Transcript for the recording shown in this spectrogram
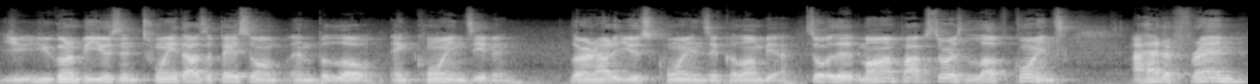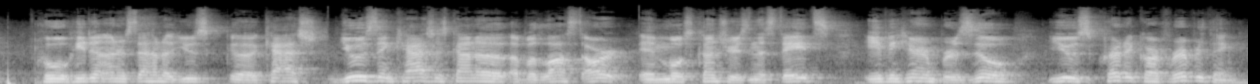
You, are gonna be using 20,000 peso and, and below, and coins even. Learn how to use coins in Colombia. So the mom and pop stores love coins. I had a friend who he didn't understand how to use uh, cash. Using cash is kind of, of a lost art in most countries. In the States, even here in Brazil, use credit card for everything.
